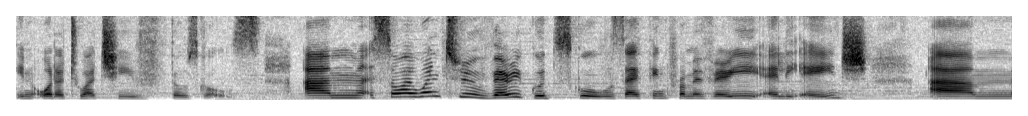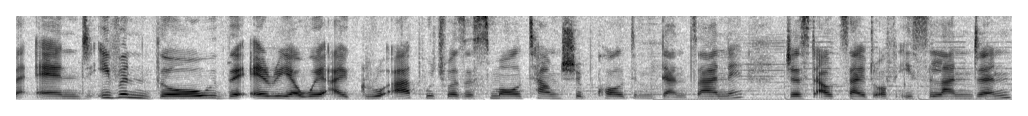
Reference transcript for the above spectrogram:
in order to achieve those goals. Um, so I went to very good schools, I think from a very early age. Um, and even though the area where I grew up, which was a small township called Mdantsane, just outside of East London,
